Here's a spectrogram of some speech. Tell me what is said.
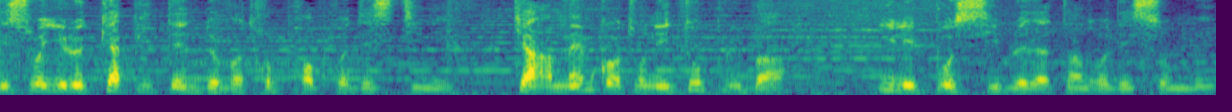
et soyez le capitaine de votre propre destinée. Car même quand on est au plus bas, il est possible d'atteindre des sommets.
